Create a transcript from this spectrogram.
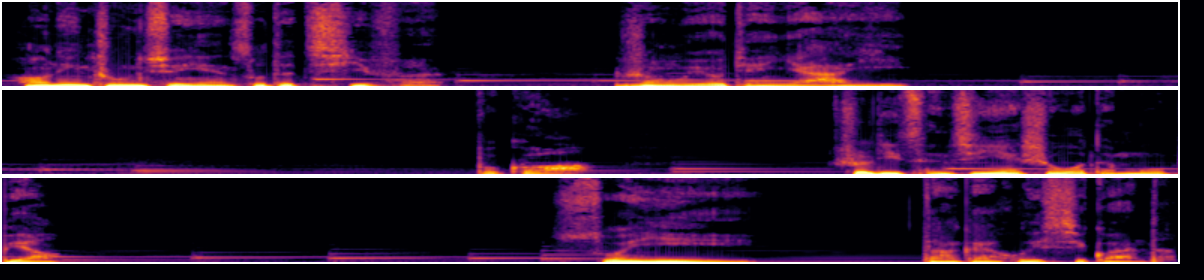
浩宁中学严肃的气氛让我有点压抑。不过，这里曾经也是我的目标，所以大概会习惯的。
